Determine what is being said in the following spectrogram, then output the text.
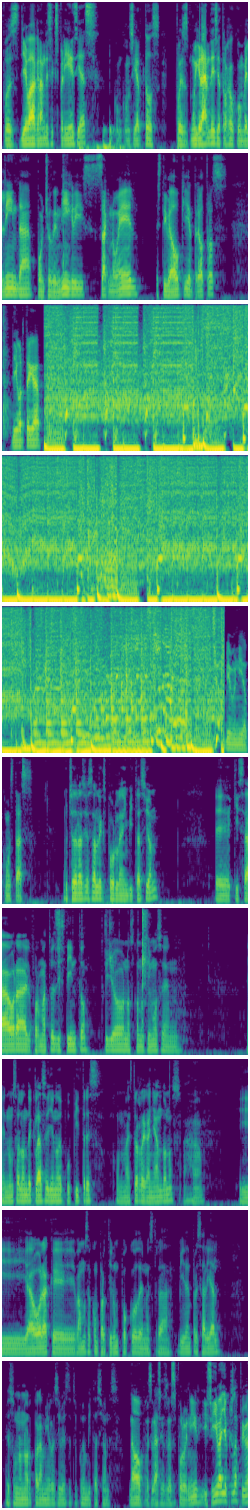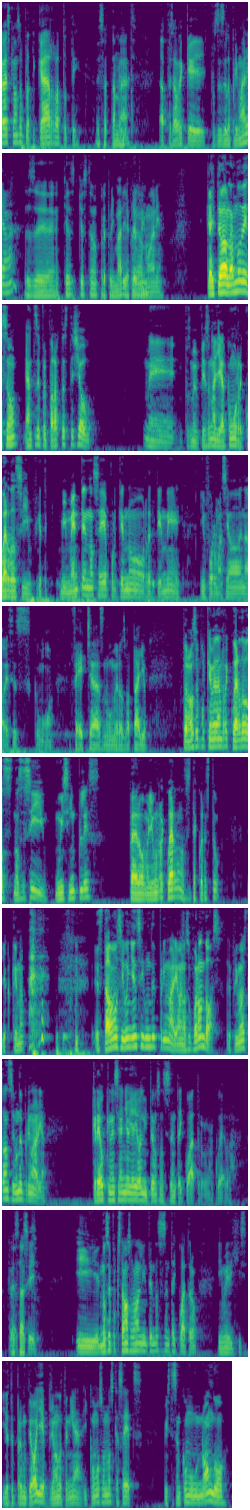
pues lleva grandes experiencias con conciertos pues muy grandes. Ya ha trabajado con Belinda, Poncho de Nigris, Zach Noel, Steve Aoki, entre otros. Diego Ortega. Bienvenido, ¿cómo estás? Muchas gracias Alex por la invitación. Eh, quizá ahora el formato es distinto. Tú y yo nos conocimos en, en un salón de clase lleno de pupitres, con maestras regañándonos. Ajá. Y ahora que vamos a compartir un poco de nuestra vida empresarial, es un honor para mí recibir este tipo de invitaciones. No, pues gracias, gracias por venir. Y sí, va, yo creo que es la primera vez que vamos a platicar ratote. Exactamente. A pesar de que, pues desde la primaria. Desde, ¿qué es, qué es preprimaria? Preprimaria. Que ahí te va hablando de eso, antes de preparar todo este show, me, pues me empiezan a llegar como recuerdos y fíjate, mi mente no sé por qué no retiene información, a veces como fechas, números, batallo. Pero no sé por qué me dan recuerdos, no sé si muy simples, pero me llegó un recuerdo, no sé si te acuerdas tú. Yo creo que no. Estábamos, según yo, en segundo de primaria. Bueno, fueron dos. El primero estaba en segundo de primaria. Creo que en ese año ya llegó el Nintendo 64, no me acuerdo. Creo Exacto. que sí. Y no sé por qué estábamos hablando del Nintendo 64. Y me dijiste, y yo te pregunté, oye, pues yo no lo tenía. ¿Y cómo son los cassettes? Viste, son como un hongo.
